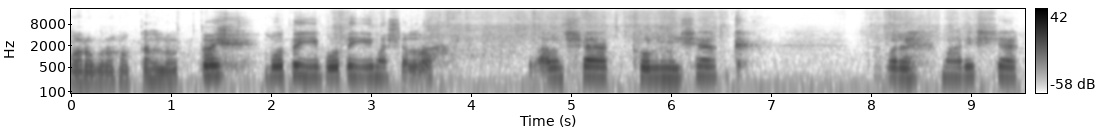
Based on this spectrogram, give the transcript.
বড় বড় হকান লোক। তো বহুত ই বহুত ই মাসাল্লাহ লাল শাক, কলমি শাক, তারপরে মারির শাক।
